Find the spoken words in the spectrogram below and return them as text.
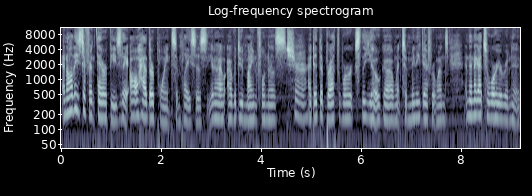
and all these different therapies. They all had their points and places. You know, I, I would do mindfulness. Sure. I did the breath works, the yoga. I went to many different ones, and then I got to Warrior Renew.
